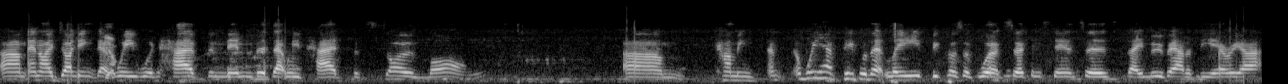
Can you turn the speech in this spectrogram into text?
Um, and I don't think that Yep. we would have the members that we've had for so long um, coming. And and we have people that leave because of work circumstances. They move out of the area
